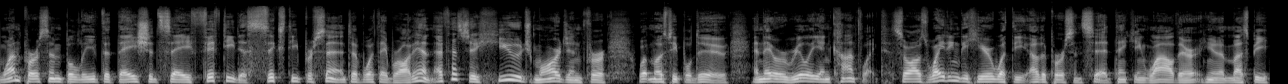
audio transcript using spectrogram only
One person believed that they should save 50 to 60% of what they brought in. That's a huge margin for what most people do. And they were really in conflict. So I was waiting to hear what the other person said, thinking, wow, there, you know, must be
